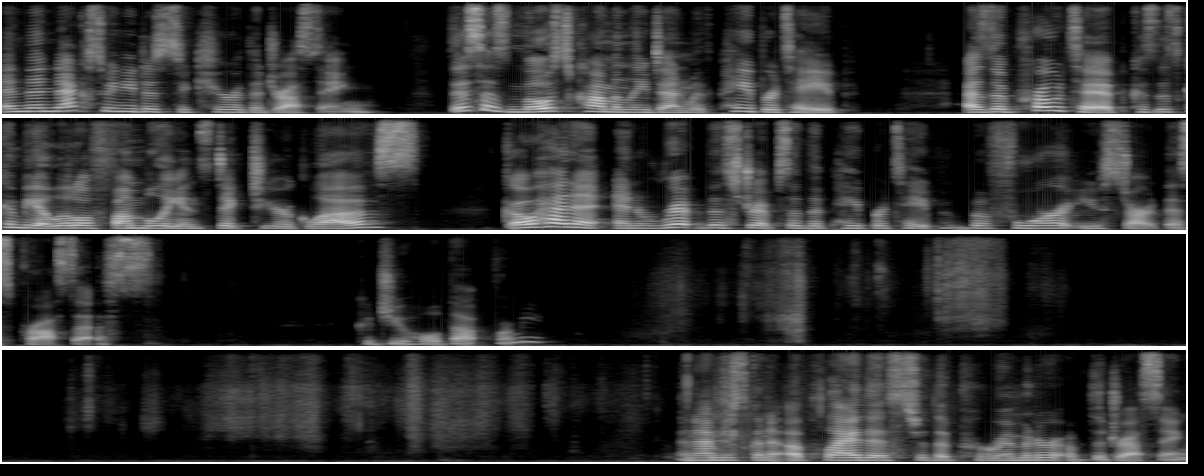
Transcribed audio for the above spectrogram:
And then next we need to secure the dressing. This is most commonly done with paper tape. As a pro tip, because this can be a little fumbly and stick to your gloves, go ahead and rip the strips of the paper tape before you start this process. Could you hold that for me? And I'm just gonna apply this to the perimeter of the dressing.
